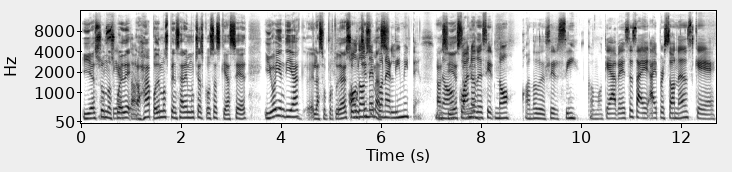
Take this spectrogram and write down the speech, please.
Y eso nos puede, ajá, podemos pensar en muchas cosas que hacer. Y hoy en día eh, las oportunidades son o muchísimas. O dónde poner límites. Así es. Cuándo decir no, cuándo decir sí. Como que a veces hay, hay personas que,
